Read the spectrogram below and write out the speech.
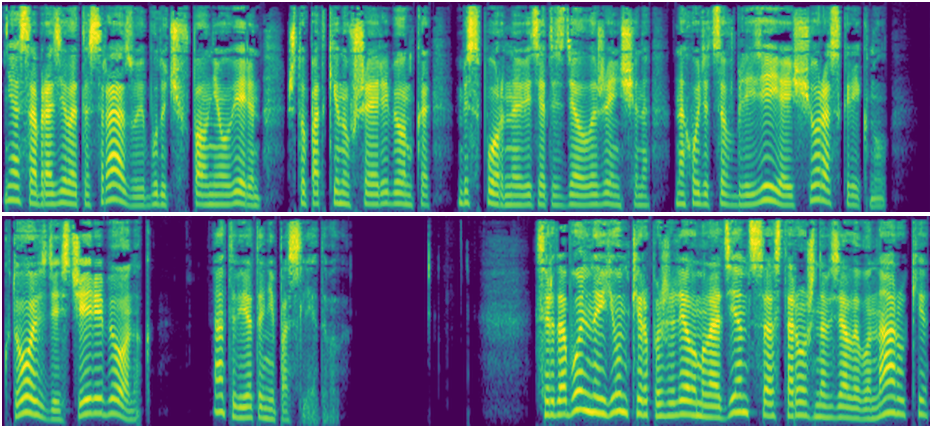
Я сообразил это сразу и, будучи вполне уверен, что подкинувшая ребенка, бесспорно, ведь это сделала женщина, находится вблизи, я еще раз крикнул «Кто здесь? Чей ребенок?» Ответа не последовало. Сердобольный юнкер пожалел младенца, осторожно взял его на руки,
